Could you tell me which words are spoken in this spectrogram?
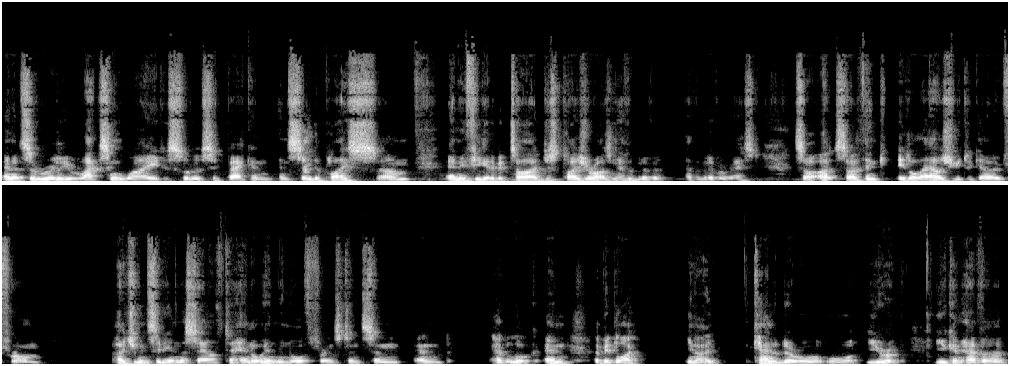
and it's a really relaxing way to sort of sit back and, and see the place. Um, and if you get a bit tired, just close your eyes and have a bit of a have a bit of a rest. So uh, so I think it allows you to go from Ho Chi Minh City in the south to Hanoi in the north, for instance, and and have a look. And a bit like you know Canada or, or Europe, you can have a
